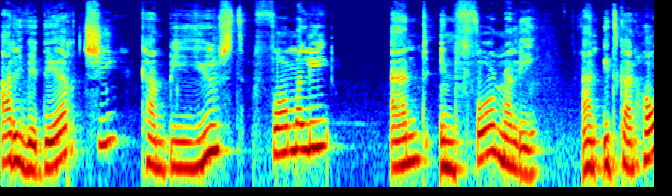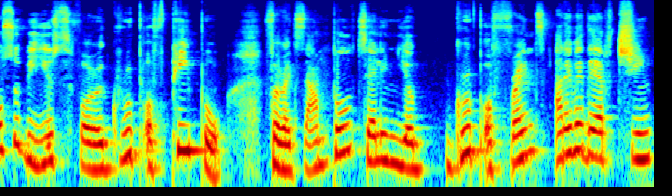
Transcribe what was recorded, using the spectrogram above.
Arrivederci can be used formally and informally and it can also be used for a group of people. For example, telling your group of friends Arrivederci.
